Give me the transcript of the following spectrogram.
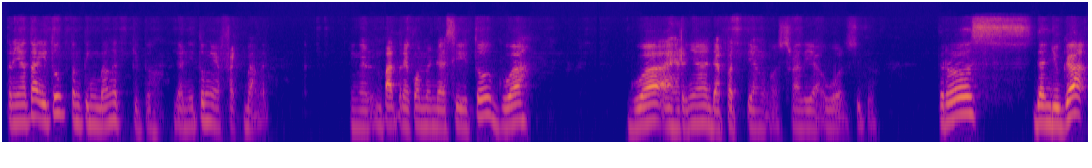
ternyata itu penting banget gitu dan itu ngefek banget dengan empat rekomendasi itu gua gua akhirnya dapat yang Australia Awards itu. Terus dan juga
